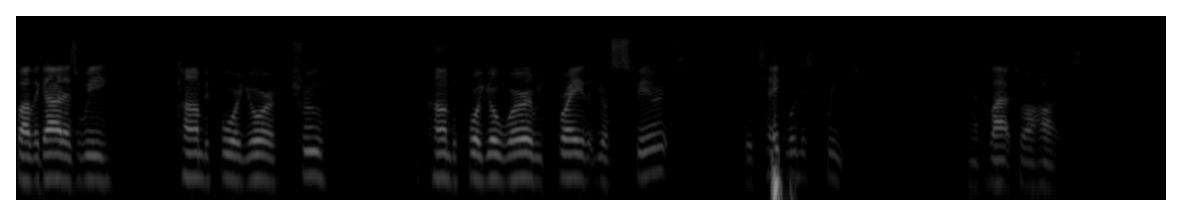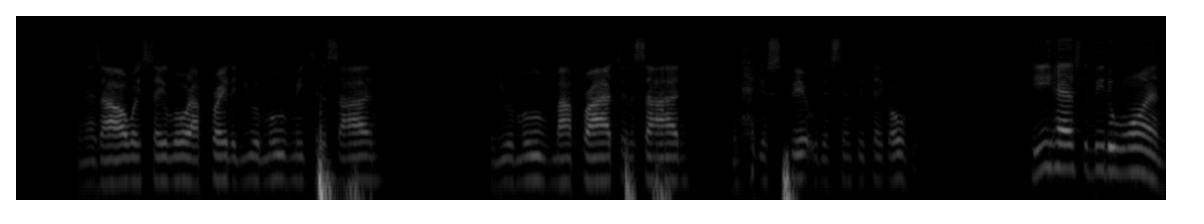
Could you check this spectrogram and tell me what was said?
Father God, as we come before your truth, come before your word, we pray that your spirit would take what is preached and apply it to our hearts. And as I always say, Lord, I pray that you would move me to the side, that you would move my pride to the side, and that your spirit would just simply take over. He has to be the one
